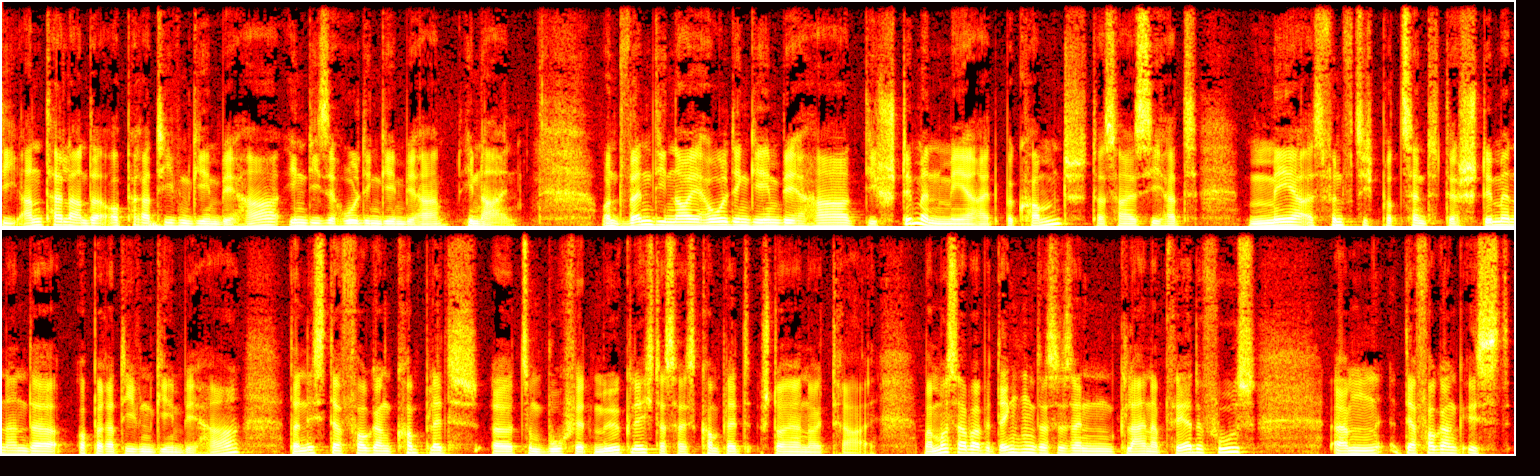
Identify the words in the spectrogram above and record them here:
die Anteile an der operativen GmbH in diese Holding GmbH hinein. Und wenn die neue Holding GmbH die Stimmenmehrheit bekommt, das heißt, sie hat mehr als 50 Prozent der Stimmen an der operativen GmbH, dann ist der Vorgang komplett äh, zum Buchwert möglich, das heißt komplett steuerneutral. Man muss aber bedenken, das ist ein kleiner Pferdefuß. Ähm, der Vorgang ist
